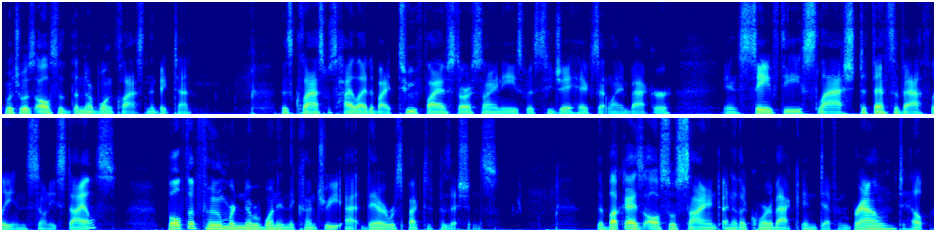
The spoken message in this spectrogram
which was also the number one class in the Big Ten. This class was highlighted by two five star signees with CJ Hicks at linebacker and safety slash defensive athlete in Sonny Styles, both of whom were number one in the country at their respective positions. The Buckeyes also signed another quarterback in Devin Brown to help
